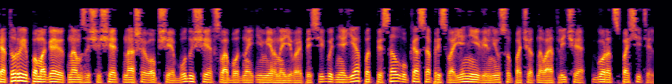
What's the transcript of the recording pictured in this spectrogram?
которые помогают нам защищать наше общее будущее в свободной и мирной Европе. Сегодня я подписал указ о присвоении Вильнюсу почетного отличия «Город-спаситель»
